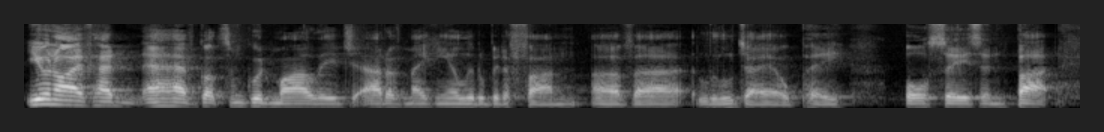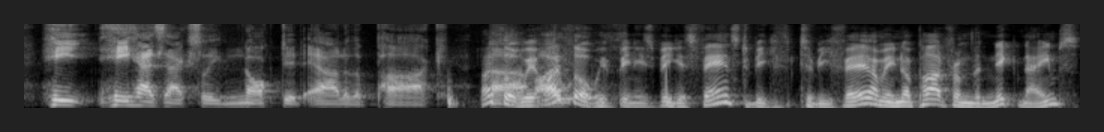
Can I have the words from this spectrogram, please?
You and I have had have got some good mileage out of making a little bit of fun of uh, little JLP all season, but he he has actually knocked it out of the park. I thought we, I thought we've been his biggest fans. To be to be fair, I mean, apart from the nicknames,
